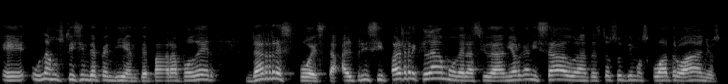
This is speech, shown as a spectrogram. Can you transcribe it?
eh, una justicia independiente para poder dar respuesta al principal reclamo de la ciudadanía organizada durante estos últimos cuatro años,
